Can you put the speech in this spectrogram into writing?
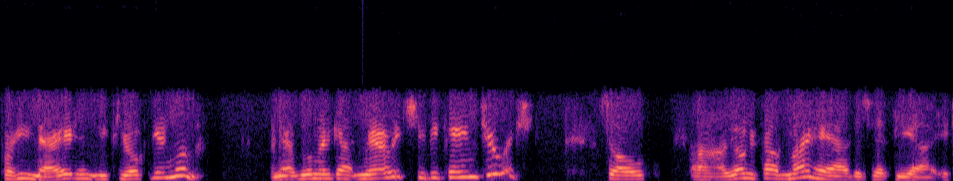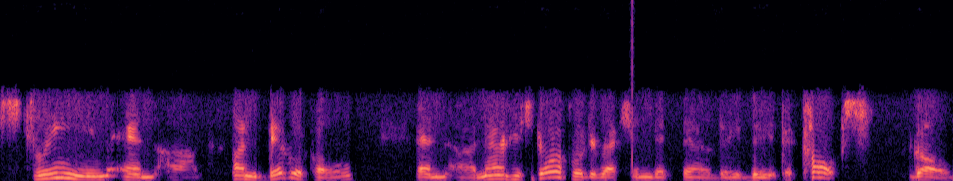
for he married an Ethiopian woman. When that woman got married, she became Jewish. So uh, the only problem I have is that the uh, extreme and uh, unbiblical and uh, non-historical direction that uh, the, the, the cults go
